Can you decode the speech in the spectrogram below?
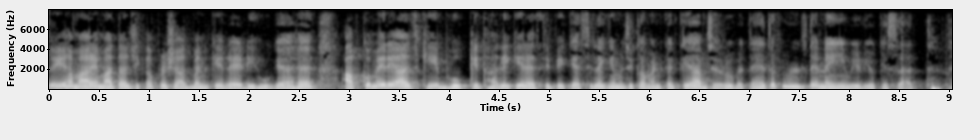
तो ये हमारे माता जी का प्रसाद बन के रेडी हो गया है। आपको मेरे आज की भूख की थाली की रेसिपी कैसी लगी मुझे कमेंट करके आप ज़रूर बताएँ। तो फिर मिलते हैं नई वीडियो के साथ।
